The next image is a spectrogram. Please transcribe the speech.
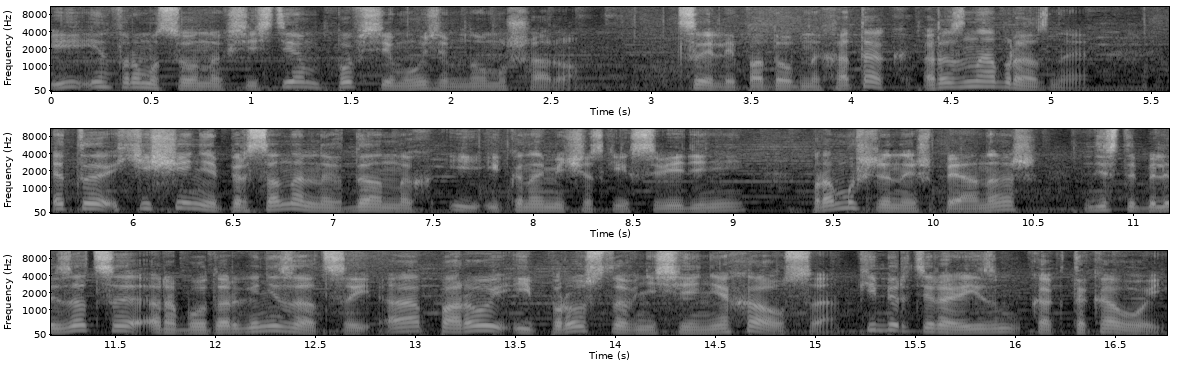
и информационных систем по всему земному шару. Цели подобных атак разнообразны. Это хищение персональных данных и экономических сведений, промышленный шпионаж, дестабилизация работы организаций, а порой и просто внесение хаоса, кибертерроризм как таковой.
